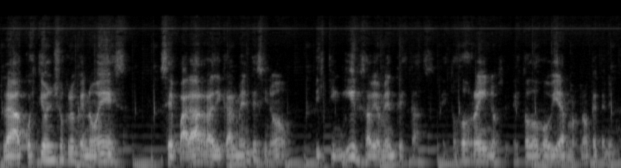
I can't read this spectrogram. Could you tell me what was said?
La cuestión yo creo que no es separar radicalmente, sino distinguir sabiamente estas, estos dos reinos, estos dos gobiernos ¿no? que tenemos.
